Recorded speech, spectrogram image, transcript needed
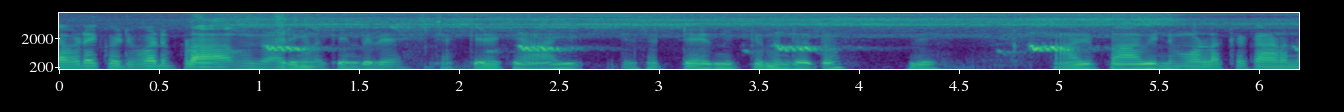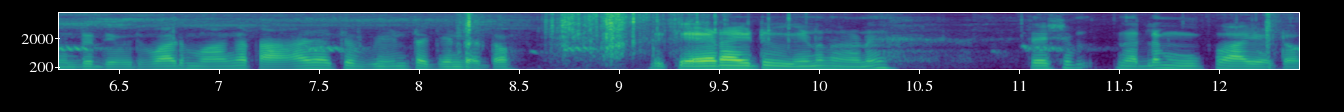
അവിടെയൊക്കെ ഒരുപാട് പ്ലാവ് കാര്യങ്ങളൊക്കെ ഉണ്ട് അല്ലേ ചക്കയൊക്കെ ആയി സെറ്റായി നിൽക്കുന്നുണ്ട് കേട്ടോ. ദേ ആ ഒരു പ്ലാവിന്റെ മുകളിലൊക്കെ കാണുന്നുണ്ട്. ദേ ഒരുപാട് മാങ്ങ താഴെയൊക്കെ വീണിട്ടൊക്കെ ഉണ്ട് കേട്ടോ. ഇത് കേടായിട്ട് വീണതാണ്. അത്യാവശ്യം നല്ല മൂപ്പായി കേട്ടോ.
